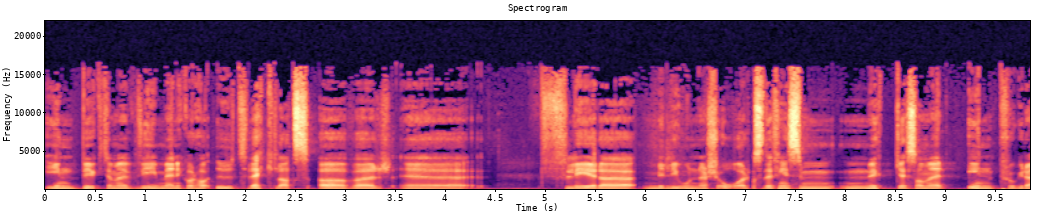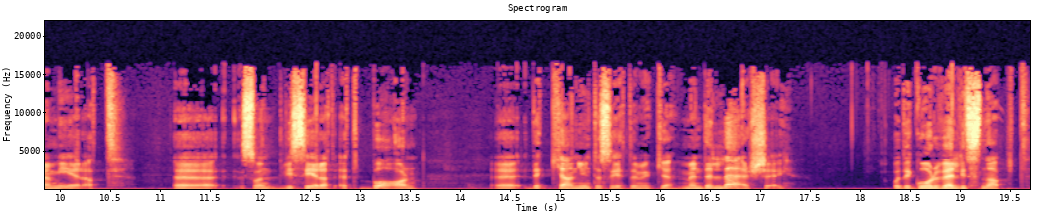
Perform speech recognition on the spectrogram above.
inbyggt. Jag menar, vi människor har utvecklats över eh, flera miljoners år. Så det finns mycket som är inprogrammerat. Eh, så vi ser att ett barn, eh, det kan ju inte så jättemycket, men det lär sig. Och det går väldigt snabbt.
